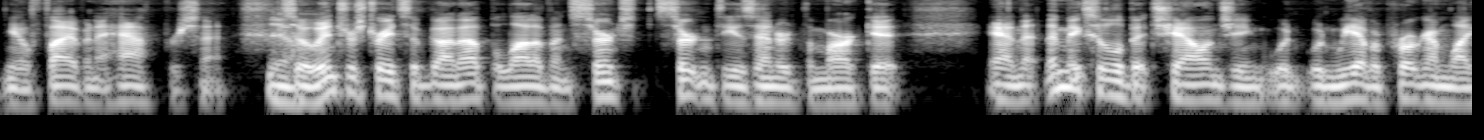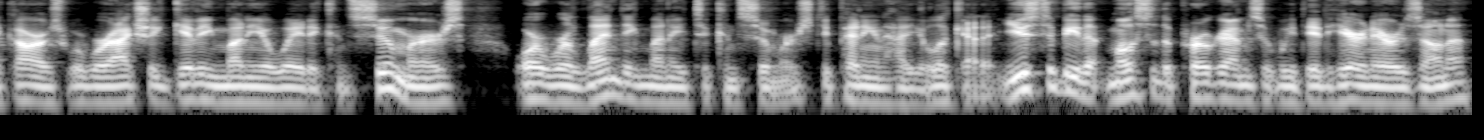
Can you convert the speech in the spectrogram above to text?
you know, five and a half percent. So interest rates have gone up. A lot of uncertainty has entered the market. And that, that makes it a little bit challenging when, when we have a program like ours where we're actually giving money away to consumers or we're lending money to consumers, depending on how you look at it. It used to be that most of the programs that we did here in Arizona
